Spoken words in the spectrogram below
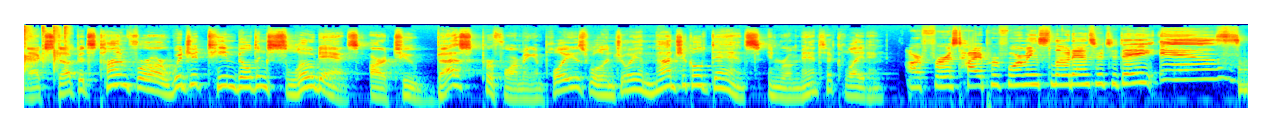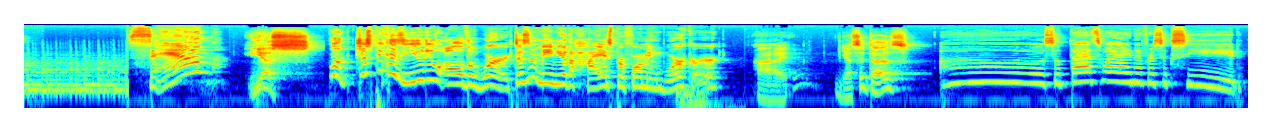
Next up, it's time for our Widget team building slow dance. Our two best performing employees will enjoy a magical dance in romantic lighting. Our first high performing slow dancer today is. Sam? Yes! Look, just because you do all the work doesn't mean you're the highest performing worker. I. Yes, it does. Oh, so that's why I never succeed.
